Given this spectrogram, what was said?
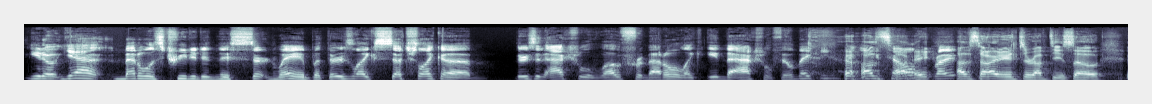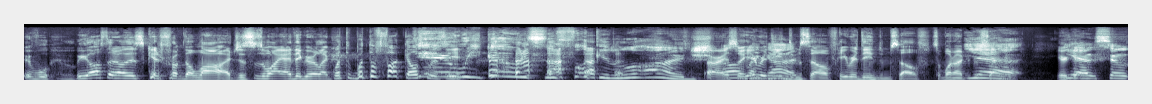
you know yeah metal is treated in this certain way but there's like such like a there's an actual love for metal like in the actual filmmaking that you I'm can tell sorry. right I'm sorry to interrupt you. So if- we also know this kid from the lodge. This is why I think we were like, what the, what the fuck else was there he? we go it's the fucking lodge All right, Oh so he redeemed God. himself. He redeemed himself. So 100. yeah You're yeah good. so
